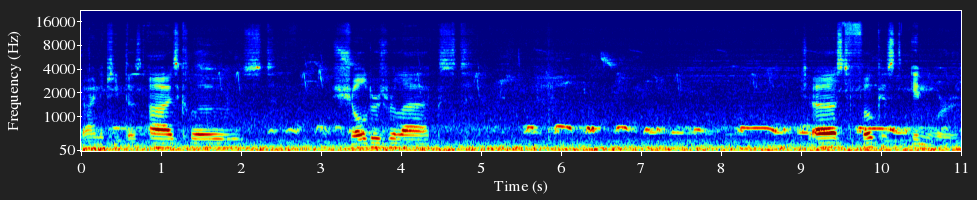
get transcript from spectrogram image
Trying to keep those eyes closed, shoulders relaxed. just focused inward,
